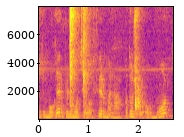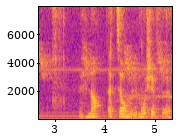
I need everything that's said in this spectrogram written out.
نخدموا غير بالمتوفر ما نعقدوش الأمور. هنا الثوم المجفف.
